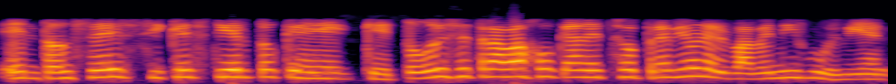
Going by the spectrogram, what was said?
Entonces sí que es cierto que, que todo ese trabajo que han hecho previo les va a venir muy bien.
